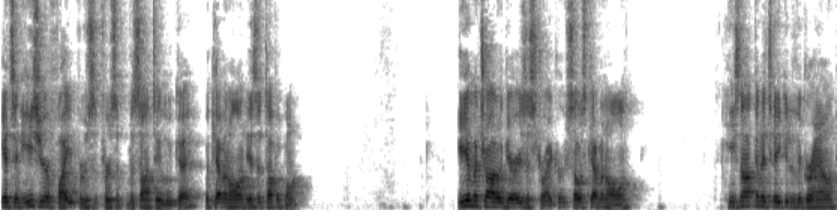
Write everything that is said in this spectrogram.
it's an easier fight for, for Vicente Luque, but Kevin Holland is a tough opponent. Ian Machado Garry's a striker, so is Kevin Holland. He's not going to take you to the ground.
